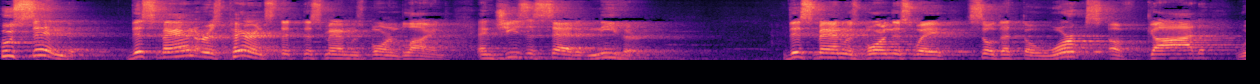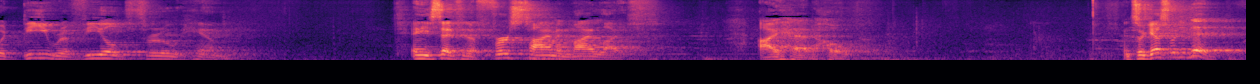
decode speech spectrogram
Who sinned, this man or his parents, that this man was born blind? And Jesus said, Neither. This man was born this way so that the works of God would be revealed through him. And he said, For the first time in my life, I had hope. And so, guess what he did?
